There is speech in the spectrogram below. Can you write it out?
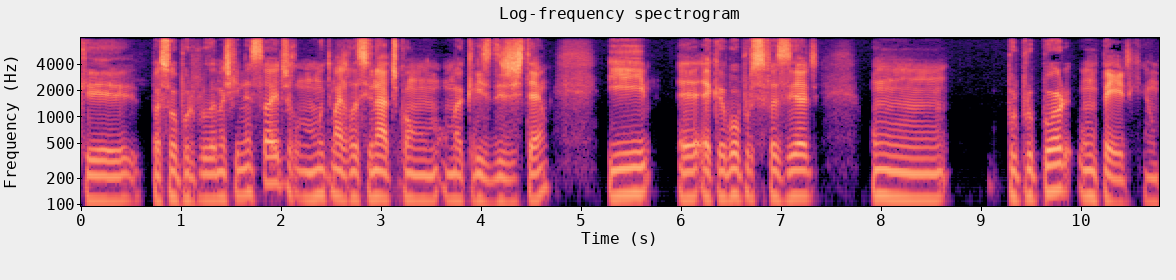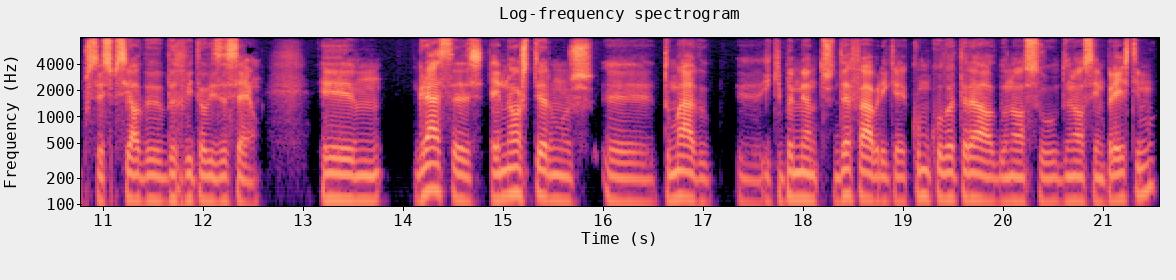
que passou por problemas financeiros, muito mais relacionados com uma crise de gestão, e uh, acabou por se fazer um por propor um PER, é um processo especial de, de revitalização. Um, graças a nós termos uh, tomado uh, equipamentos da fábrica como colateral do nosso, do nosso empréstimo,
